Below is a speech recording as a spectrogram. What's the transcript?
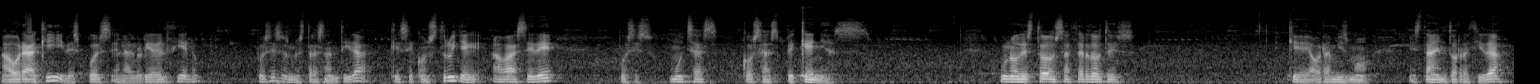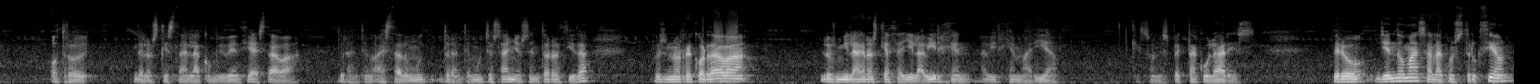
ahora aquí y después en la gloria del cielo, pues eso es nuestra santidad, que se construye a base de, pues eso, muchas cosas pequeñas, uno de estos sacerdotes que ahora mismo está en Torre Ciudad, otro de los que está en la convivencia, estaba durante, ha estado durante muchos años en Torre Ciudad, pues nos recordaba los milagros que hace allí la Virgen, la Virgen María, que son espectaculares. Pero yendo más a la construcción,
